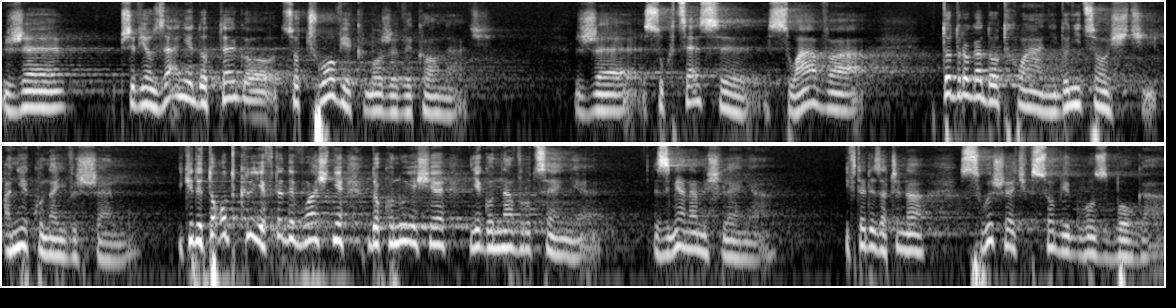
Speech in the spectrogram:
że przywiązanie do tego, co człowiek może wykonać, że sukcesy, sława to droga do otchłani, do nicości, a nie ku najwyższemu. I kiedy to odkryje, wtedy właśnie dokonuje się jego nawrócenie, zmiana myślenia. I wtedy zaczyna słyszeć w sobie głos Boga,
